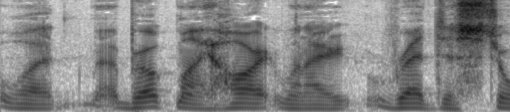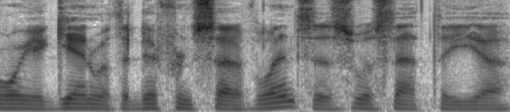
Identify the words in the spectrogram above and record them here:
what broke my heart when I read this story again with a different set of lenses was that the uh,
